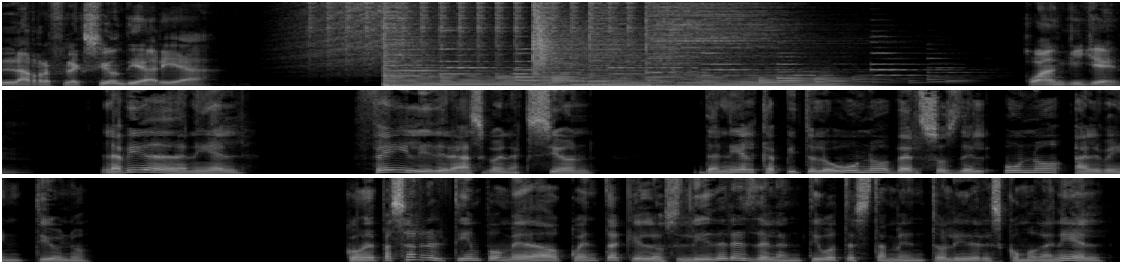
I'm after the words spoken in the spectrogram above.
La Reflexión Diaria. Juan Guillén. La vida de Daniel, fe y liderazgo en acción, Daniel capítulo 1 versos del 1 al 21. Con el pasar del tiempo me he dado cuenta que los líderes del Antiguo Testamento, líderes como Daniel,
